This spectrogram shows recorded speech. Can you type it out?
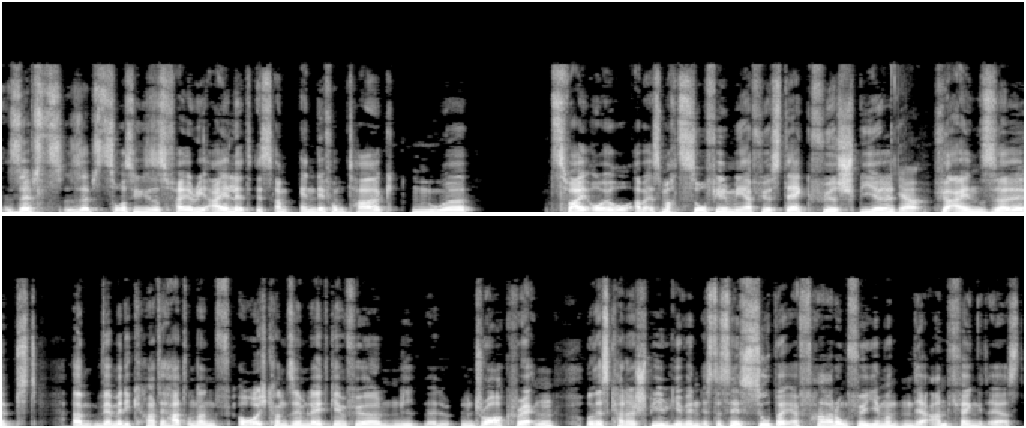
selbst, selbst sowas wie dieses Fiery Islet ist am Ende vom Tag nur 2 Euro, aber es macht so viel mehr fürs Deck, fürs Spiel, ja. für einen selbst. Ähm, wenn man die Karte hat und dann, oh, ich kann sie im Late Game für einen Draw cracken und es kann ein Spiel gewinnen, ist das eine super Erfahrung für jemanden, der anfängt erst.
